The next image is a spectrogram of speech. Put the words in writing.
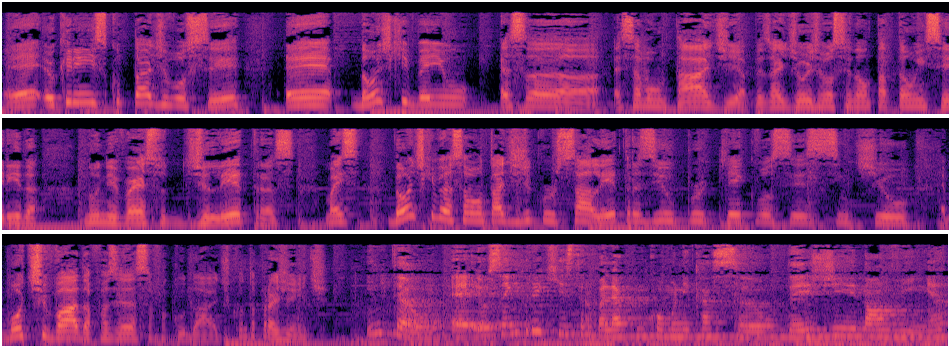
É, eu queria escutar de você, é, de onde que veio essa, essa vontade, apesar de hoje você não estar tá tão inserida no universo de letras, mas de onde que veio essa vontade de cursar letras e o porquê que você se sentiu motivada a fazer essa faculdade? Conta pra gente. Então, é, eu sempre quis trabalhar com comunicação, desde novinha,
